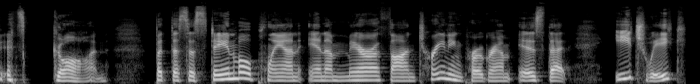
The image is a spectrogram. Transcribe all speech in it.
It's gone but the sustainable plan in a marathon training program is that each week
